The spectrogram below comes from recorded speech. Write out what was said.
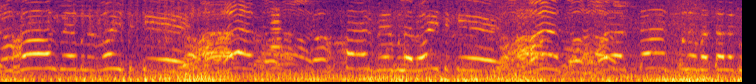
జోహార్ వేముల రోహిత్కి జోహార్ వేముల రోహిత్కి కుల మతాలకు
